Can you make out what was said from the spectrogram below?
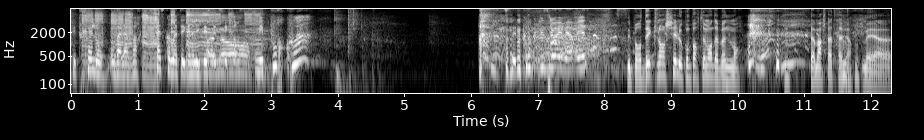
C'est très long, on va la voir presque en intégralité Ah cette non. séquence. Mais pourquoi? Cette conclusion est merveilleuse. C'est pour déclencher le comportement d'abonnement. ça marche pas très bien. Mais euh,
